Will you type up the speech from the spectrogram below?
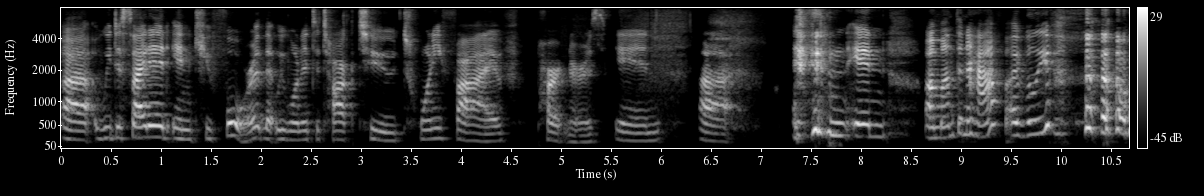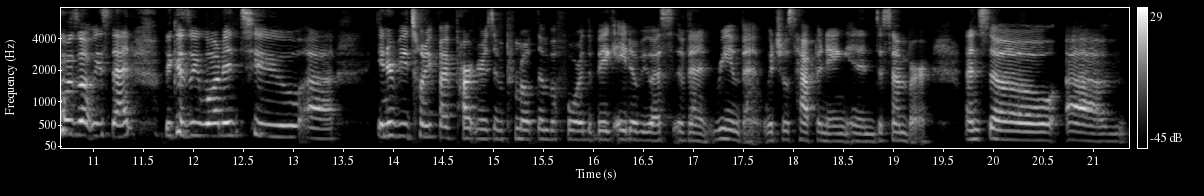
uh, we decided in Q4 that we wanted to talk to 25 partners in uh, in in a month and a half, I believe, was what we said, because we wanted to uh, interview 25 partners and promote them before the big AWS event reInvent, which was happening in December. And so um,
